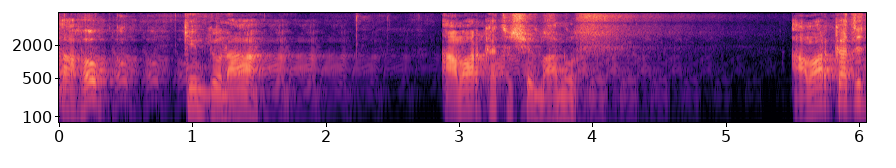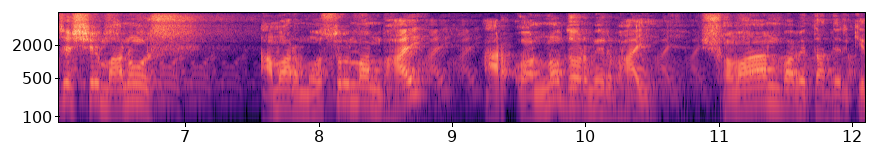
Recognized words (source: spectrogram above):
তা হোক, কিন্তু না, আমার কাছে সে মানুষ। আমার কাছে যে সে মানুষ, আমার মুসলমান ভাই আর অন্য ধর্মের ভাই সমানভাবে তাদেরকে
